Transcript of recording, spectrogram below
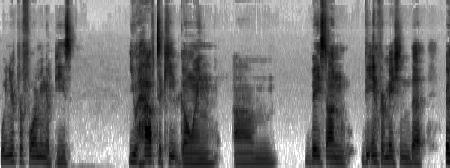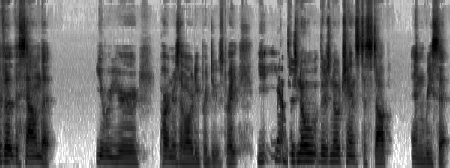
when you're performing a piece, you have to keep going um, based on the information that or the the sound that your your partners have already produced, right? You, Yeah. There's no there's no chance to stop and reset.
